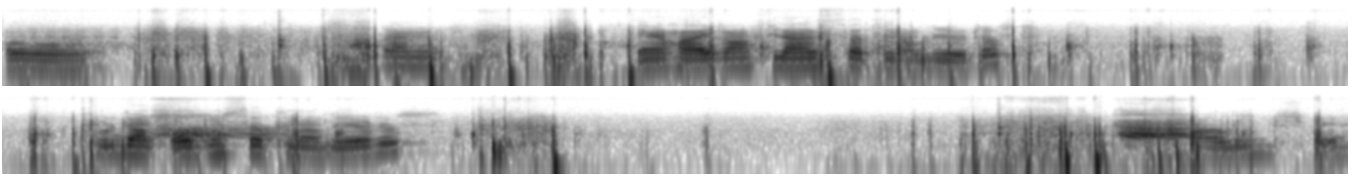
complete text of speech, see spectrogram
Oo. Ben e, hayvan filan satın alıyoruz. Buradan odun satın alıyoruz. Pahalıymış be.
